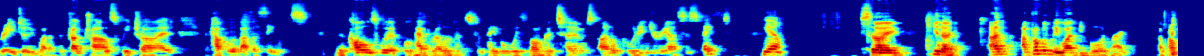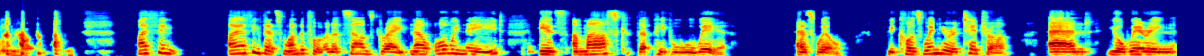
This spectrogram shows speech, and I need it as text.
redo one of the drug trials we tried, a couple of other things. Nicole's work will have relevance for people with longer term spinal cord injury, I suspect. Yeah. So, you know, I, I probably won't be bored, mate. I probably won't. I think I think that's wonderful and it sounds great. Now all we need is a mask that people will wear as well. Because when you're a tetra and you're wearing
